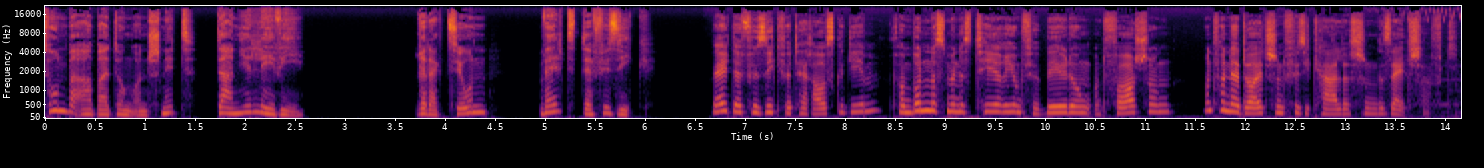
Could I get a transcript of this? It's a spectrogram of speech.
Tonbearbeitung und Schnitt Daniel Levy. Redaktion Welt der Physik. Welt der Physik wird herausgegeben vom Bundesministerium für Bildung und Forschung und von der Deutschen Physikalischen Gesellschaft.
